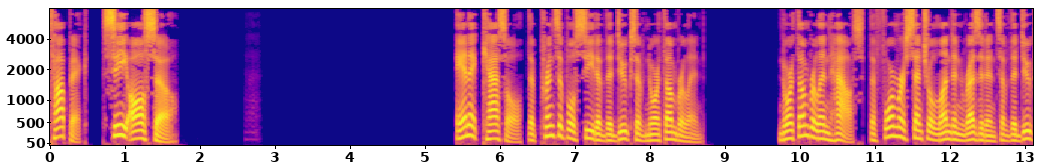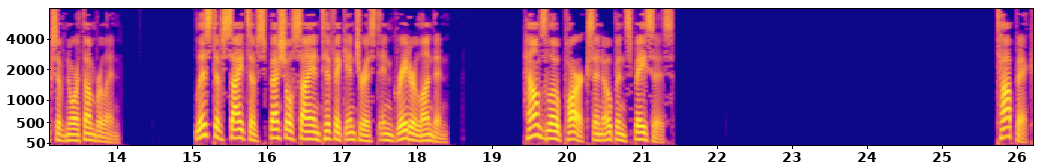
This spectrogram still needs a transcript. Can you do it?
Topic. See also Alnwick Castle, the principal seat of the Dukes of Northumberland. Northumberland House, the former central London residence of the Dukes of Northumberland. List of sites of special scientific interest in Greater London Hounslow Parks and Open Spaces Topic.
